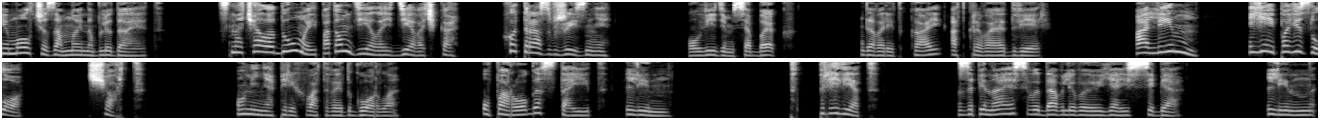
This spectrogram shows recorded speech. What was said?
и молча за мной наблюдает. «Сначала думай, потом делай, девочка. Хоть раз в жизни». «Увидимся, Бэк», — говорит Кай, открывая дверь. «Алин, ей повезло. Черт!» У меня перехватывает горло. У порога стоит Лин. «Привет!» Запинаясь, выдавливаю я из себя. Лин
